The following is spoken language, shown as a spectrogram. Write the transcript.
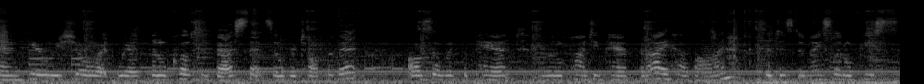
And here we show it with a little close-up vest that's over top of it. Also with the pant, the little ponte pant that I have on. So just a nice little piece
